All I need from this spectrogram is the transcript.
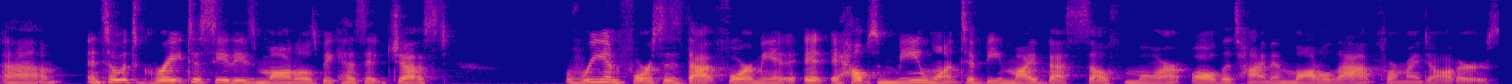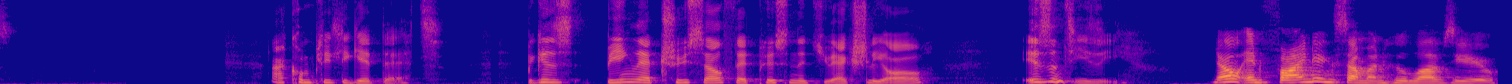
Um, and so it's great to see these models because it just reinforces that for me. It, it, it helps me want to be my best self more all the time and model that for my daughters. I completely get that. Because being that true self, that person that you actually are, isn't easy. No, and finding someone who loves you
